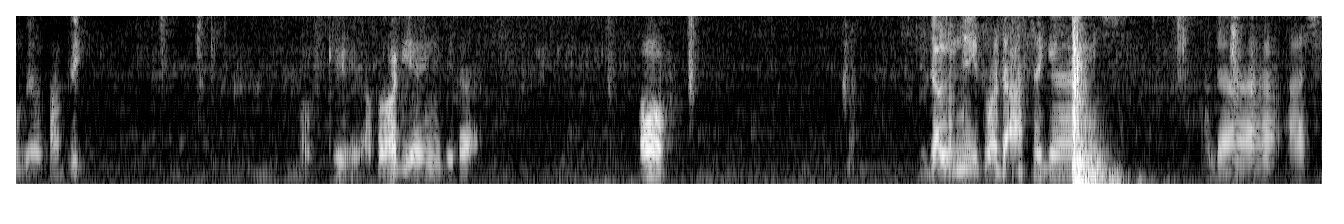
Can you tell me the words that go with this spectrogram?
Mobil pabrik. Oke, apalagi ya ini kita Oh, di dalamnya itu ada AC guys. Ada AC.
